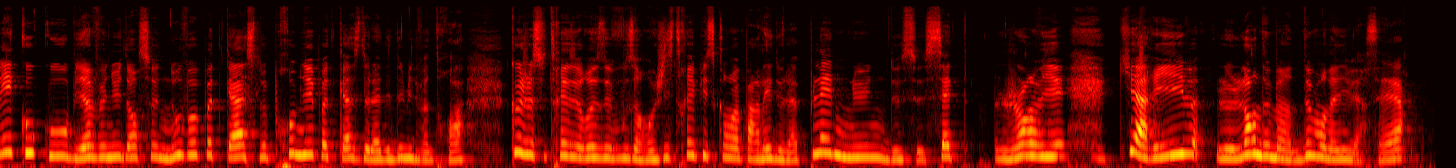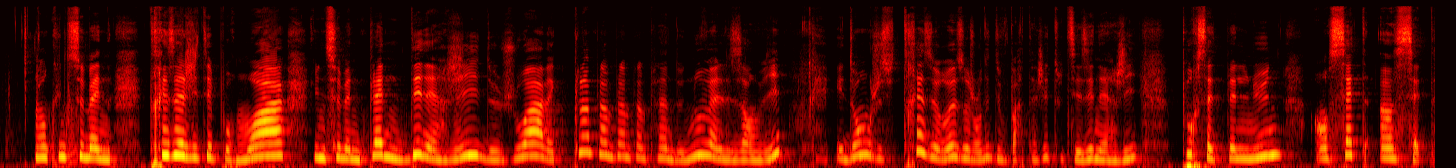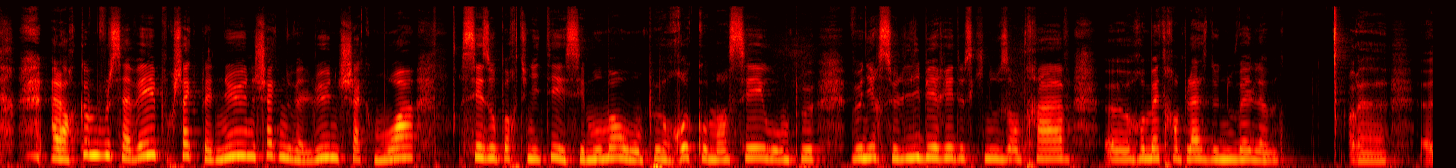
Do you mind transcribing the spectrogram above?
Et coucou, bienvenue dans ce nouveau podcast, le premier podcast de l'année 2023, que je suis très heureuse de vous enregistrer puisqu'on va parler de la pleine lune de ce 7 janvier qui arrive le lendemain de mon anniversaire. Donc une semaine très agitée pour moi, une semaine pleine d'énergie, de joie, avec plein plein plein plein plein de nouvelles envies. Et donc je suis très heureuse aujourd'hui de vous partager toutes ces énergies pour cette pleine lune en 7-1-7. Alors comme vous le savez, pour chaque pleine lune, chaque nouvelle lune, chaque mois, ces opportunités et ces moments où on peut recommencer, où on peut venir se libérer de ce qui nous entrave, euh, remettre en place de nouvelles euh,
